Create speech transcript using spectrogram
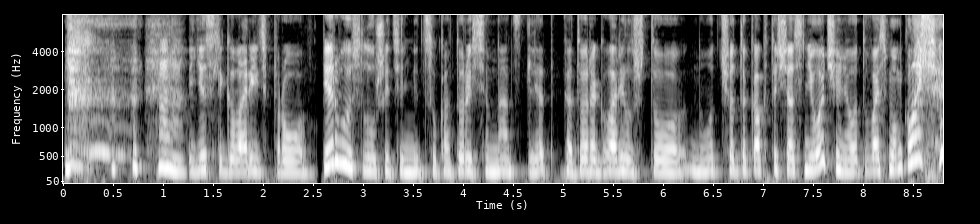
Если говорить про первую слушательницу, которой 17 лет, которая говорила, что ну вот что-то как-то сейчас не очень, а вот в восьмом классе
